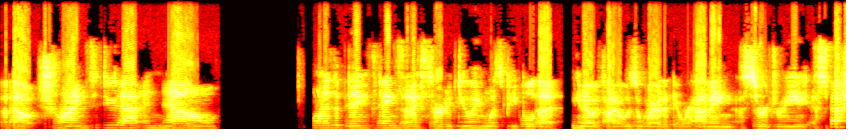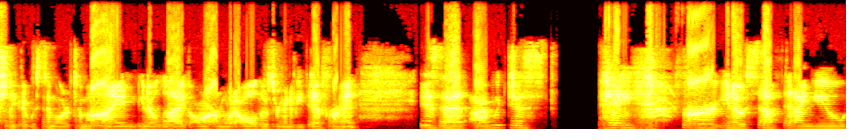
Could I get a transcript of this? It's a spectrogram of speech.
about trying to do that. And now one of the big things that I started doing was people that, you know, if I was aware that they were having a surgery, especially if it was similar to mine, you know, leg, arm, what all those are going to be different, is that I would just pay for, you know, stuff that I knew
